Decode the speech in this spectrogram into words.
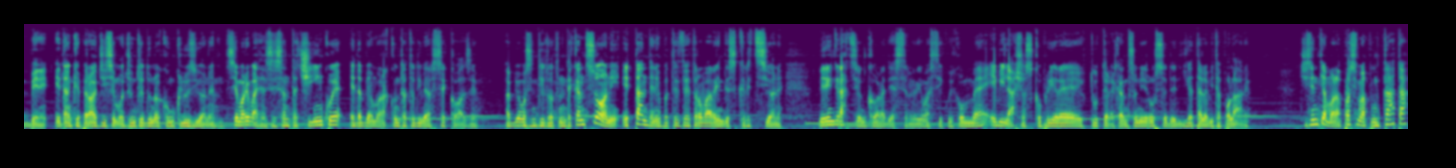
Bene, ed anche per oggi siamo giunti ad una conclusione. Siamo arrivati al 65 ed abbiamo raccontato diverse cose. Abbiamo sentito tante canzoni e tante ne potete trovare in descrizione. Vi ringrazio ancora di essere rimasti qui con me e vi lascio a scoprire tutte le canzoni russe dedicate alla vita polare. Ci sentiamo alla prossima puntata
